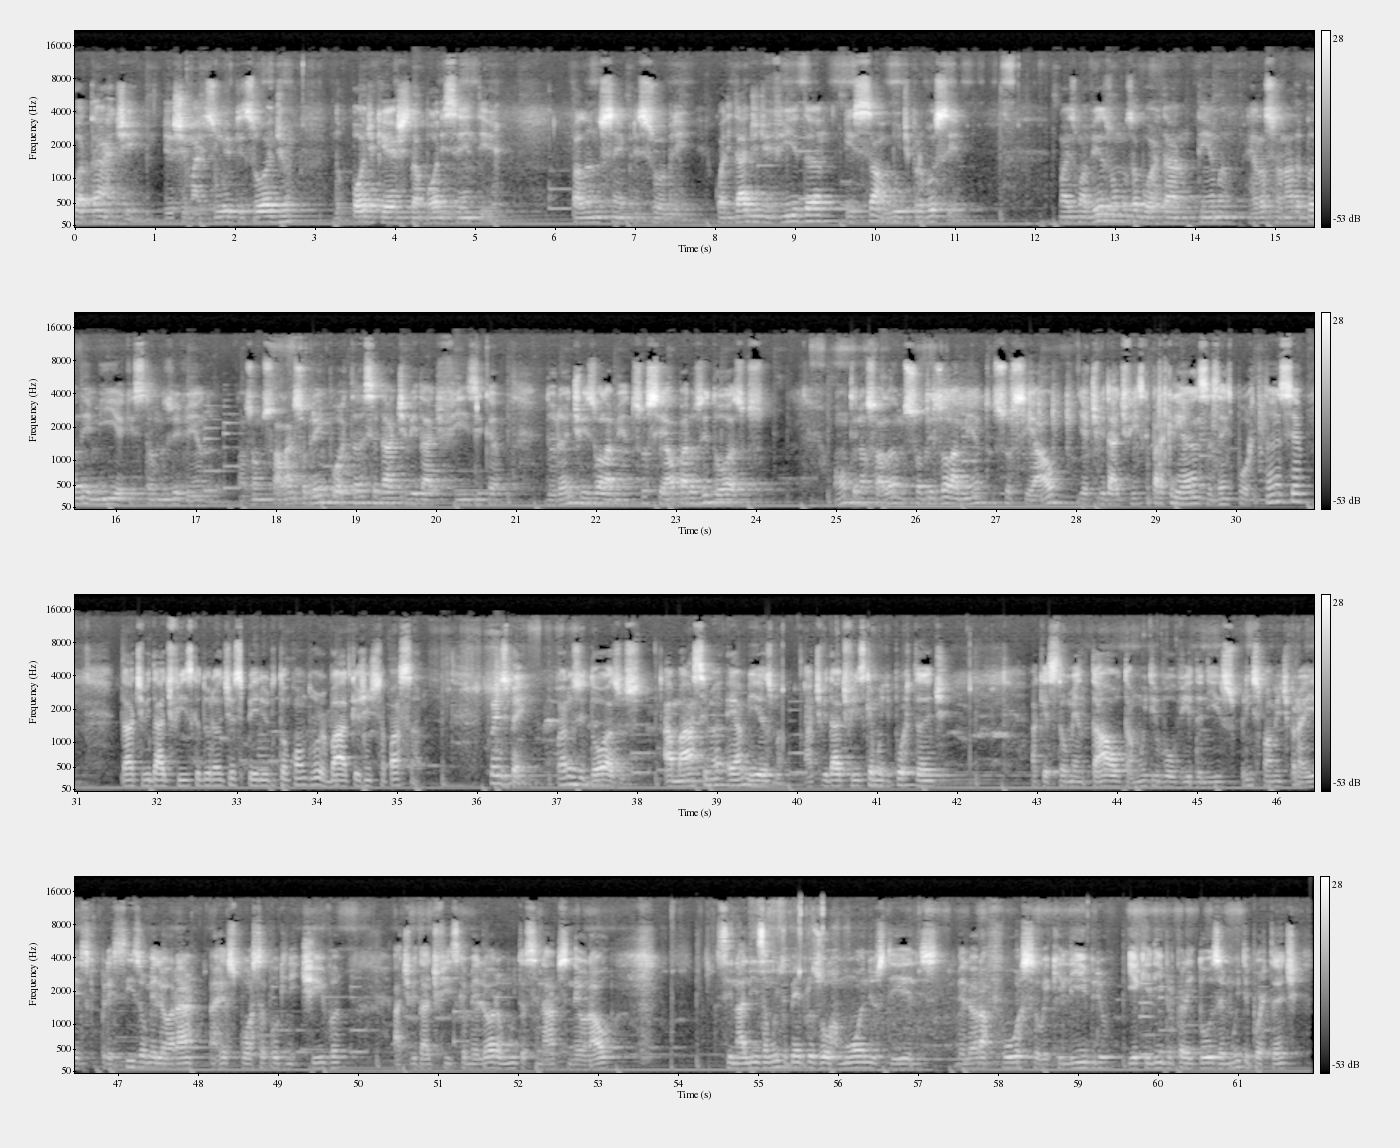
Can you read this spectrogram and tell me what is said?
Boa tarde, este é mais um episódio do podcast da Body Center, falando sempre sobre qualidade de vida e saúde para você. Mais uma vez vamos abordar um tema relacionado à pandemia que estamos vivendo. Nós vamos falar sobre a importância da atividade física durante o isolamento social para os idosos. Ontem nós falamos sobre isolamento social e atividade física para crianças, a importância da atividade física durante esse período tão conturbado que a gente está passando. Pois bem, para os idosos, a máxima é a mesma. A atividade física é muito importante. A questão mental está muito envolvida nisso, principalmente para eles que precisam melhorar a resposta cognitiva. A atividade física melhora muito a sinapse neural sinaliza muito bem para os hormônios deles, melhora a força, o equilíbrio, e equilíbrio para idoso é muito importante.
